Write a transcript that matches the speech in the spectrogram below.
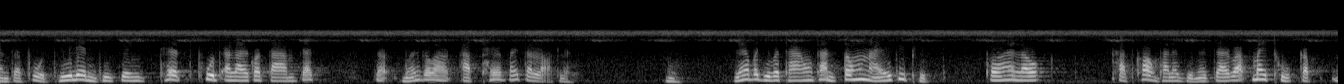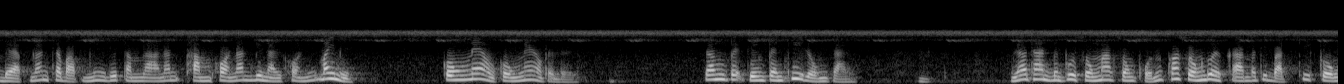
ท่านจะพูดทีเล่นทีเก่งเทศพูดอะไรก็ตามจะจะเหมือนกับว่าอัดเทปไว้ตลอดเลยนี่แล้วปฏิปทาของท่านตรงไหนที่ผิดพอให้เราขัดข้องภายในจิตในใจว่าไม่ถูกกับแบบนั้นฉบับนี้หรือตำรานั้นทำข้อนั้นวินัยข้อนี้ไม่มีกงแนวกงแนวไปเลยจึงจึงเป็นที่ลงใจ แล้วท่านเป็นผู้ทรงมากทรงผลก็ทรงด้วยการปฏิบัติที่กง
